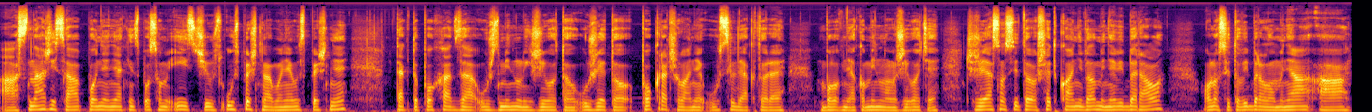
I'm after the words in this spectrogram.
a snaží sa po nej nejakým spôsobom ísť, či už úspešne alebo neúspešne, tak to pochádza už z minulých životov. Už je to pokračovanie úsilia, ktoré bolo v nejakom minulom živote. Čiže ja som si to všetko ani veľmi nevyberal, ono si to vybralo mňa a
